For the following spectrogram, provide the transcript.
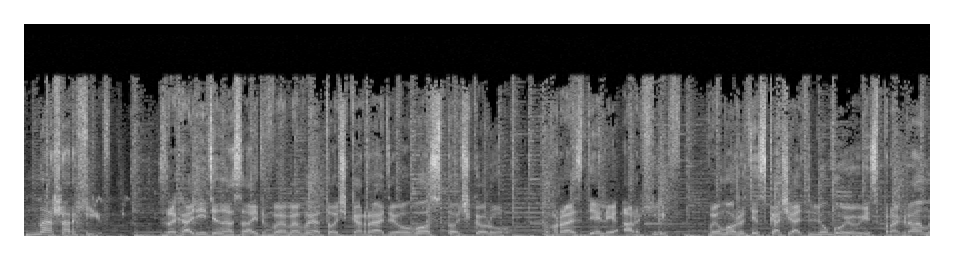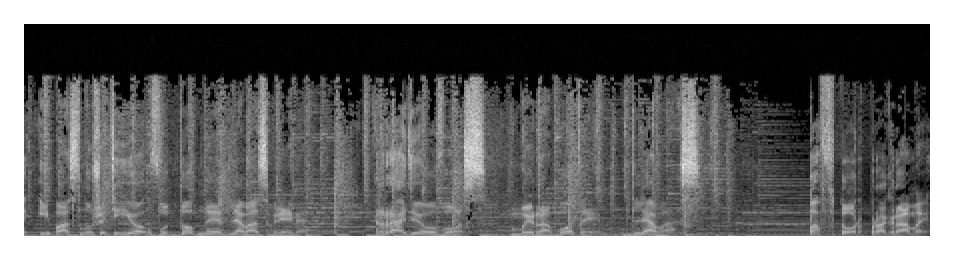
наш архив. Заходите на сайт www.radiovoz.ru. В разделе «Архив» вы можете скачать любую из программ и послушать ее в удобное для вас время. Радио ВОЗ. Мы работаем для вас повтор программы.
